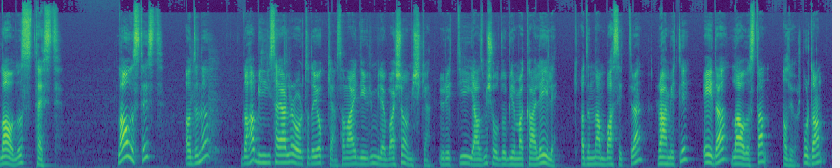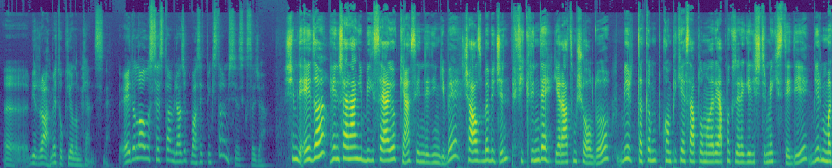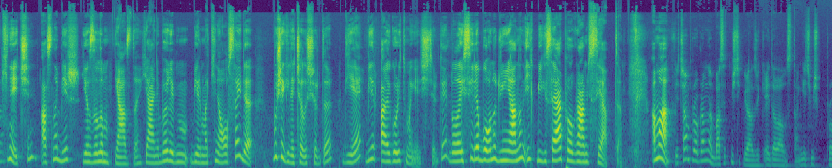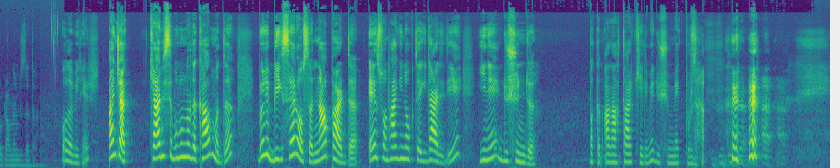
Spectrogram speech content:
Lawless Test. Lawless Test adını daha bilgisayarlar ortada yokken, sanayi devrim bile başlamamışken ürettiği, yazmış olduğu bir makale ile adından bahsettiren rahmetli Ada Lovelace'tan alıyor. Buradan e, bir rahmet okuyalım kendisine. Ada Lovelace testten birazcık bahsetmek ister misiniz kısaca? Şimdi Ada henüz herhangi bir bilgisayar yokken senin dediğin gibi Charles Babbage'in fikrinde yaratmış olduğu bir takım komplike hesaplamaları yapmak üzere geliştirmek istediği bir makine için aslında bir yazılım yazdı. Yani böyle bir, makine olsaydı bu şekilde çalışırdı diye bir algoritma geliştirdi. Dolayısıyla bu onu dünyanın ilk bilgisayar programcısı yaptı. Ama Geçen programda bahsetmiştik birazcık Ada Lovelace'tan. Geçmiş programlarımızda da. olabilir. Ancak kendisi bununla da kalmadı. Böyle bilgisayar olsa ne yapardı? En son hangi noktaya giderdi diye yine düşündü. Bakın anahtar kelime düşünmek burada.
